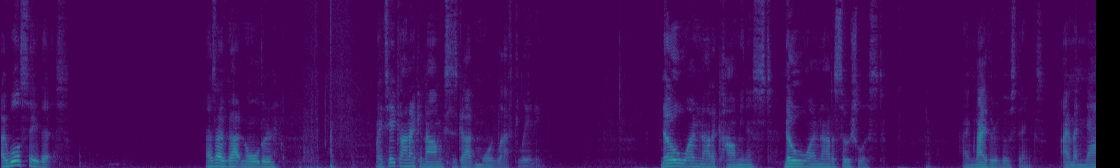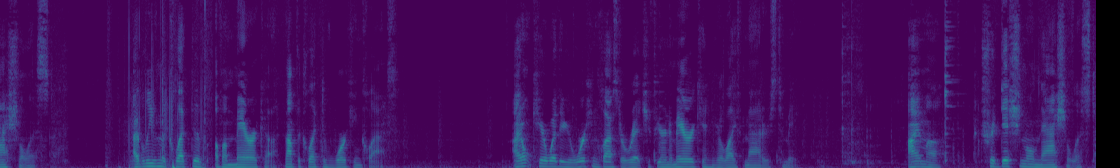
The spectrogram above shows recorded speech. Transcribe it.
I will say this as I've gotten older, my take on economics has gotten more left leaning. No, I'm not a communist. No, I'm not a socialist. I'm neither of those things. I'm a nationalist. I believe in the collective of America, not the collective working class. I don't care whether you're working class or rich. If you're an American, your life matters to me. I'm a traditional nationalist,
